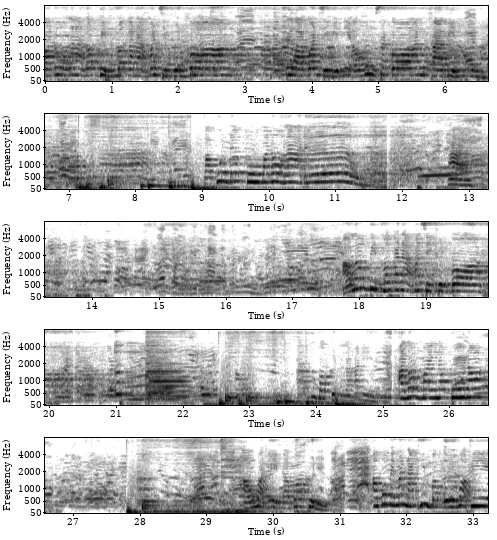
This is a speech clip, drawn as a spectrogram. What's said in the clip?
มโนล่าล็อกบินมากระนามันสิขึ้นบอแต่ว่าก่อนสิบินนี่เอาเงินสะกอนขาบินขอบคุนเด้อปูมโนล่าเด้อค่ะเอาล่องบินมากระนามันสิขึ้นบออึ๊บ ขึ้น เอาพวกมันมันนักหิมบังเอิญว่าพี่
